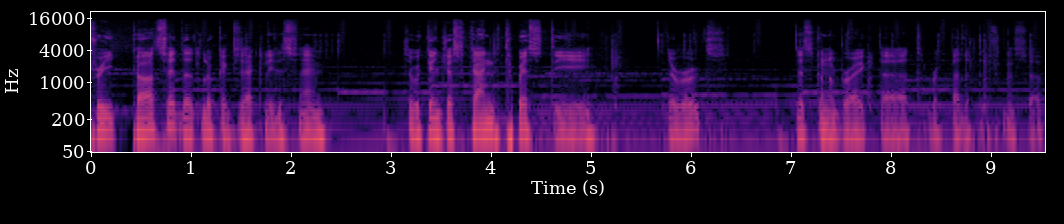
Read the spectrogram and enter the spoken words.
Three cards here that look exactly the same. So we can just kind of twist the the roots. That's gonna break that repetitiveness up.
